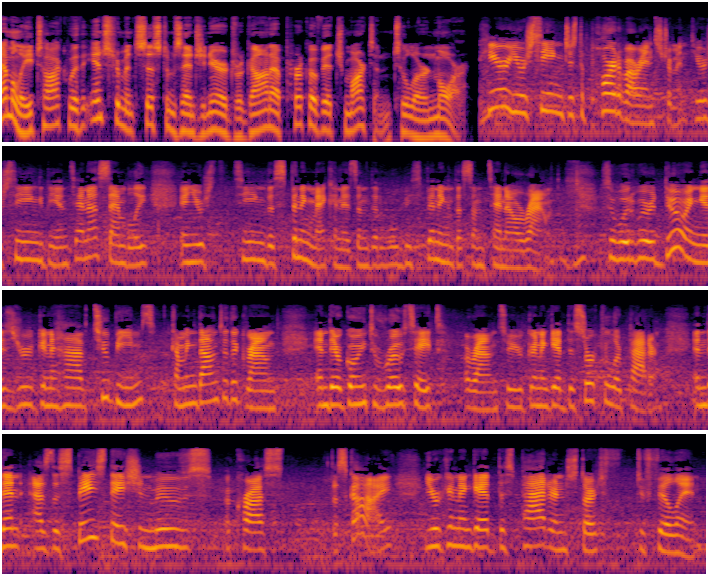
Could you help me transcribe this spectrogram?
Emily talked with instrument systems engineer Dragana Perkovic Martin to learn more. Here you're seeing just a part of our instrument. You're seeing the antenna assembly and you're seeing the spinning mechanism that will be spinning this antenna around. Mm-hmm. So, what we're doing is you're going to have two beams coming down to the ground and they're going to rotate around. So, you're going to get the circular pattern. And then, as the space station moves across the sky, you're going to get this pattern start to fill in.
